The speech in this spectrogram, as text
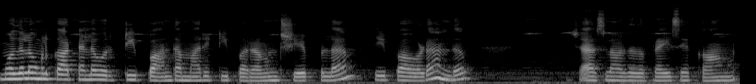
முதல்ல உங்களுக்கு காட்டினல ஒரு டீப்பா அந்த மாதிரி டீப்பா ரவுண்ட் ஷேப்பில் டீப்பாவோட அந்த ஷேர்ஸ்லாம் வருது ப்ரைஸே காணும்.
